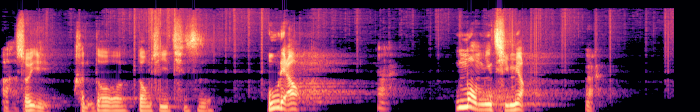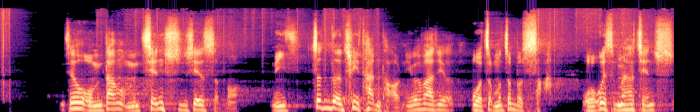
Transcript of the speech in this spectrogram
啊，所以很多东西其实无聊，哎，莫名其妙，哎，就我们当我们坚持些什么？你真的去探讨，你会发现我怎么这么傻？我为什么要坚持？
